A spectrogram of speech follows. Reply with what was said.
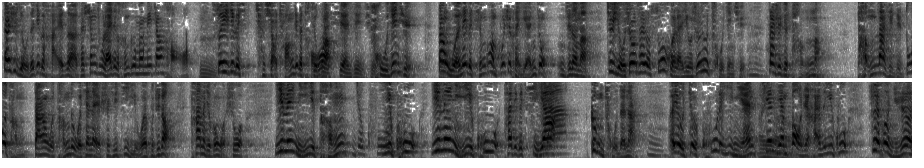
但是有的这个孩子啊，他生出来这个横膈膜没长好，嗯。所以这个小小肠这个头啊会陷进去。杵进去。但我那个情况不是很严重，你知道吗？就有时候它又缩回来，有时候又杵进去，嗯。但是就疼嘛，疼那就得多疼。当然我疼的我现在也失去记忆，我也不知道。他们就跟我说，因为你一疼你就哭。一哭，因为你一哭，他这个气压更杵在那儿。嗯哎呦，就哭了一年，天天抱着孩子一哭，最后你知道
